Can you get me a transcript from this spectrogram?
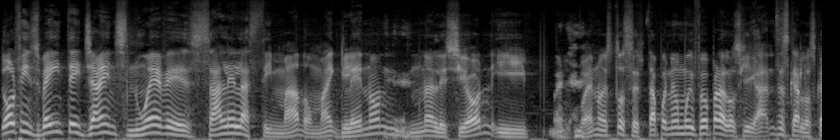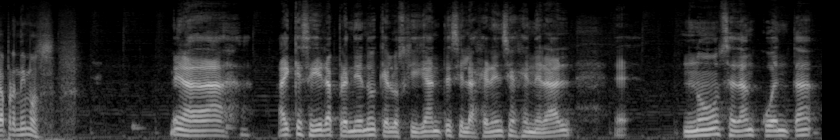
Dolphins 20, Giants 9. Sale lastimado Mike Lennon, una lesión. Y bueno. esto se está poniendo muy feo para los gigantes, Carlos. ¿Qué aprendimos? Mira, hay que seguir aprendiendo que los gigantes y la gerencia general eh, no se dan cuenta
